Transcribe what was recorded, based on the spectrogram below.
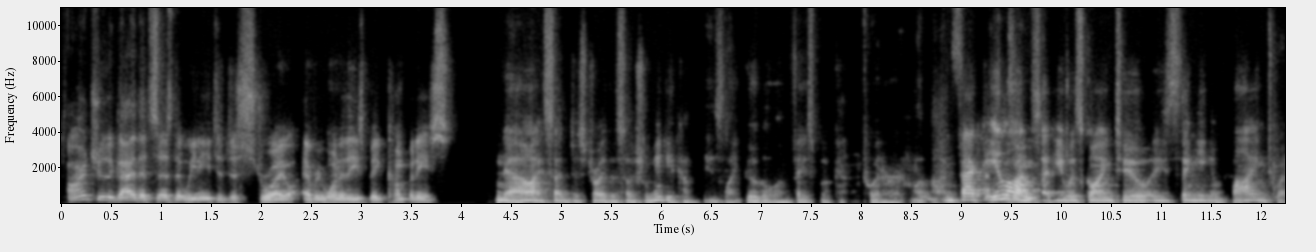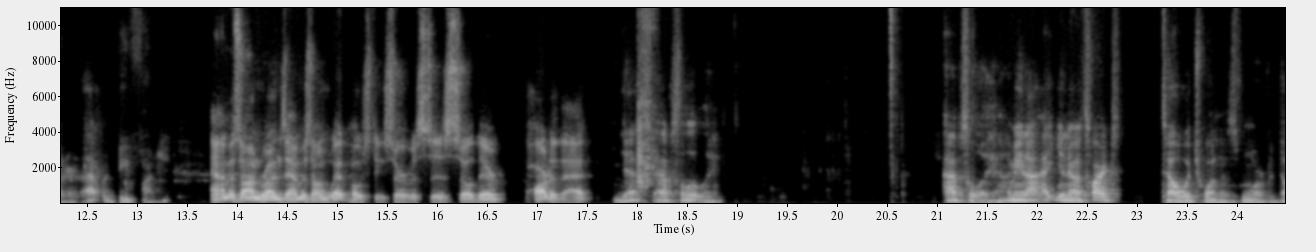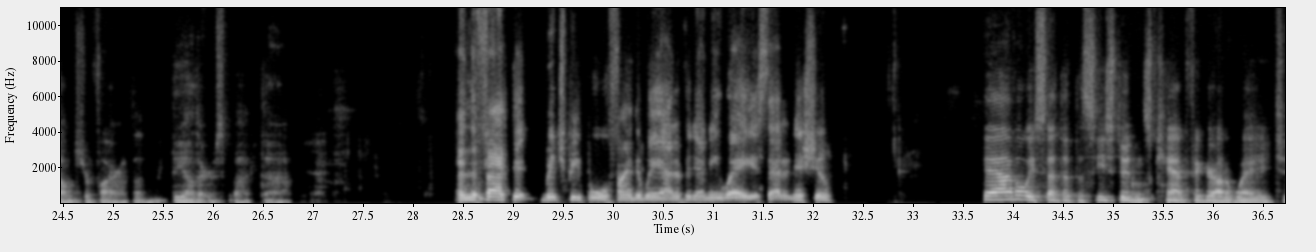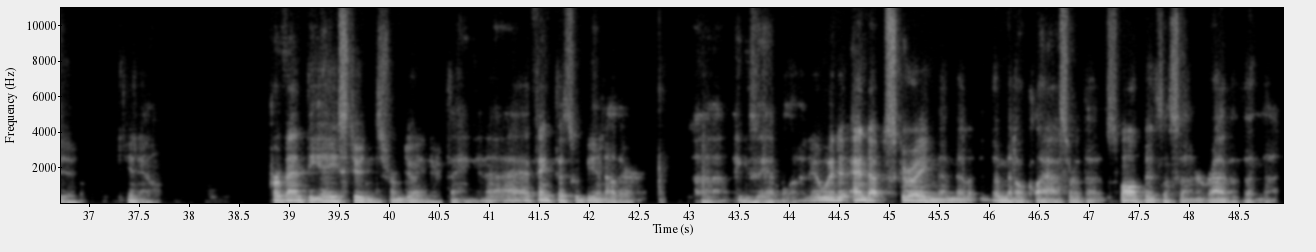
Aren't you the guy that says that we need to destroy every one of these big companies? No, I said destroy the social media companies like Google and Facebook and Twitter and whatnot. In fact, Elon said he was going to, he's thinking of buying Twitter. That would be funny. Amazon runs Amazon web hosting services, so they're part of that. Yes, absolutely. Absolutely. I mean, I, you know, it's hard to tell which one is more of a dumpster fire than the others, but. Uh, and the fact that rich people will find a way out of it anyway, is that an issue? Yeah, I've always said that the C students can't figure out a way to, you know, prevent the A students from doing their thing. And I, I think this would be another uh, example of it. It would end up screwing the, the middle class or the small business owner rather than the.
